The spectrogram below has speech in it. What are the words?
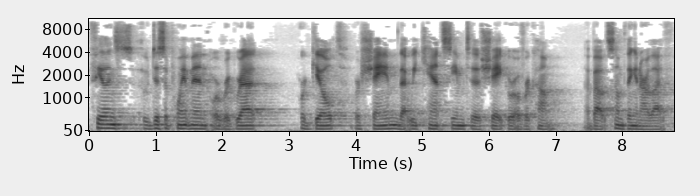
feelings of disappointment or regret or guilt or shame that we can't seem to shake or overcome about something in our life.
